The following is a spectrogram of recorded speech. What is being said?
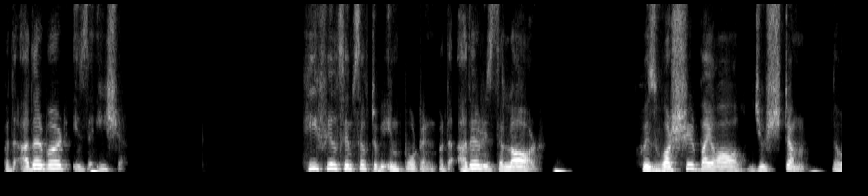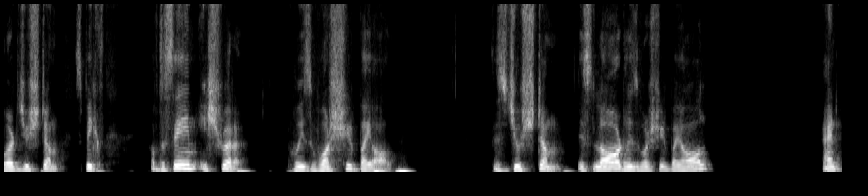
but the other bird is the Isha. He feels himself to be important, but the other is the Lord, who is worshipped by all. Jushtam, the word Jushtam speaks of the same Ishvara, who is worshipped by all. This Jushtam, this Lord who is worshipped by all, and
